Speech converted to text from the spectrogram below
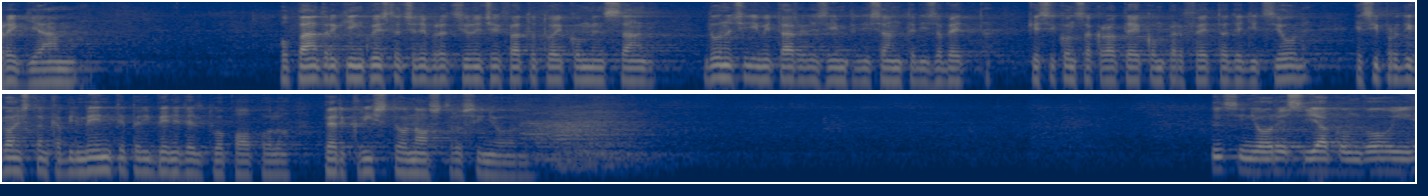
Preghiamo. O Padre che in questa celebrazione ci hai fatto tuoi commensali, donaci di imitare l'esempio di Santa Elisabetta, che si consacrò a te con perfetta dedizione e si prodigò instancabilmente per il bene del tuo popolo, per Cristo nostro Signore. Il Signore sia con voi.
